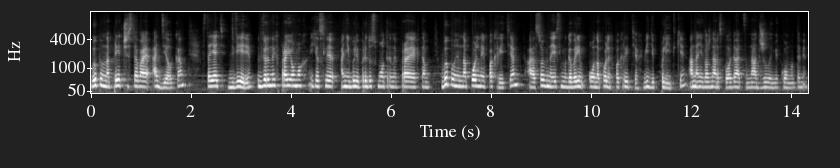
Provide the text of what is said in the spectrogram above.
выполнена предчистовая отделка, стоять двери в дверных проемах, если они были предусмотрены проектом, выполнены напольные покрытия, особенно если мы говорим о напольных покрытиях в виде плитки, она не должна располагаться над жилыми комнатами,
